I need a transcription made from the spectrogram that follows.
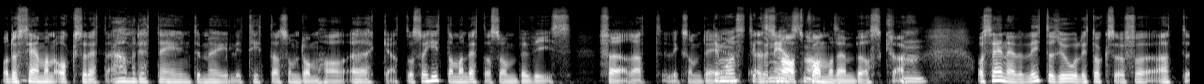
Och då ser man också detta, ja men detta är ju inte möjligt, titta som de har ökat. Och så hittar man detta som bevis för att liksom det, Det snart. kommer det en börskrasch. Mm. Och sen är det lite roligt också för att eh,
